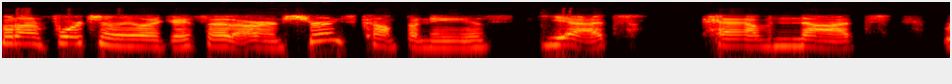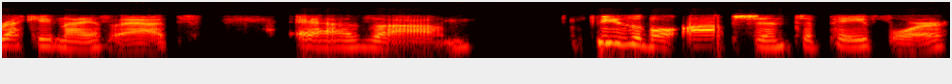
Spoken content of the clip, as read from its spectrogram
But unfortunately, like I said, our insurance companies yet have not recognized that as um, feasible option to pay for.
